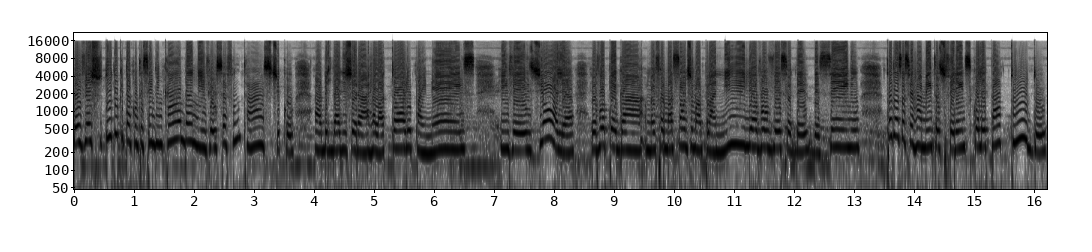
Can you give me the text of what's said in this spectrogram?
Eu vejo tudo o que está acontecendo em cada nível. Isso é fantástico. A habilidade de gerar relatório, painéis, em vez de, olha, eu vou pegar uma informação de uma planilha, vou ver se eu de desenho, todas as ferramentas diferentes, coletar tudo.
